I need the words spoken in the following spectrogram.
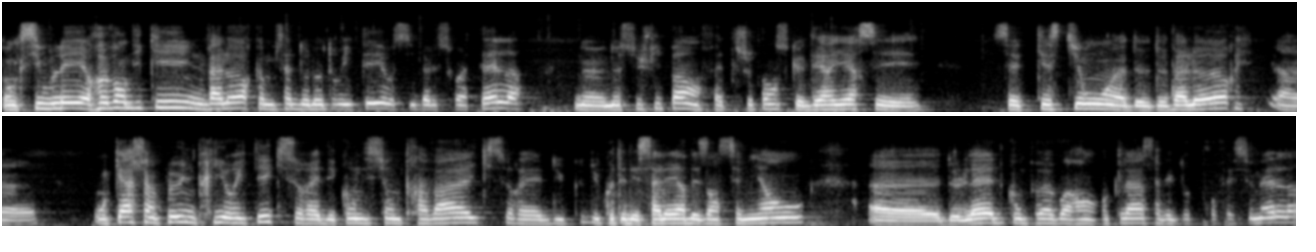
Donc, si vous voulez revendiquer une valeur comme celle de l'autorité, aussi belle soit-elle, ne, suffit pas en fait. Je pense que derrière ces, cette question euh, de, valeur, on cache un peu une priorité qui serait des conditions de travail, qui serait du, côté des salaires des enseignants, euh, de l'aide qu'on peut avoir en classe avec d'autres professionnels.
